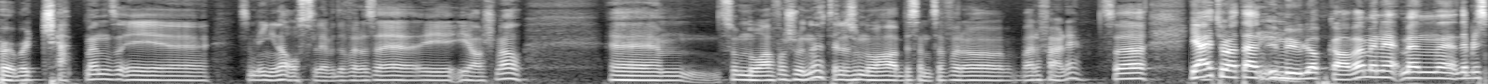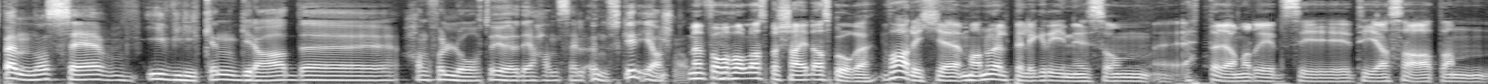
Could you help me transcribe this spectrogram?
Herbert Chapman, i, som ingen av oss levde for å se i, i Arsenal. Um, som nå er forsvunnet, eller som nå har bestemt seg for å være ferdig. Så jeg tror at det er en umulig oppgave, men, jeg, men det blir spennende å se i hvilken grad uh, han får lov til å gjøre det han selv ønsker i Arsenal. Men for å holde oss på Skeida-sporet, var det ikke Manuel Pellegrini som etter Real Madrids tida sa at han,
